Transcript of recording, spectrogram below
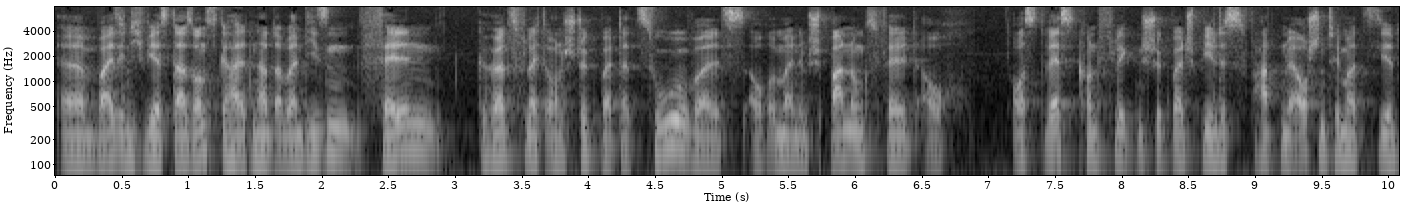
äh, weiß ich nicht, wie er es da sonst gehalten hat, aber in diesen Fällen gehört es vielleicht auch ein Stück weit dazu, weil es auch immer in dem Spannungsfeld auch Ost-West-Konflikt ein Stück weit spielt. Das hatten wir auch schon thematisiert.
